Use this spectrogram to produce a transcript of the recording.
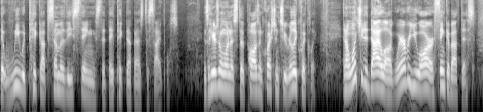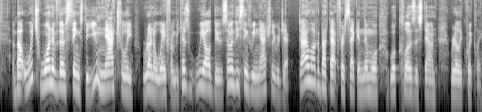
that we would pick up some of these things that they picked up as disciples. And so here's what I want us to pause and question two really quickly. And I want you to dialogue wherever you are, think about this about which one of those things do you naturally run away from? Because we all do. Some of these things we naturally reject. Dialogue about that for a second, then we'll, we'll close this down really quickly.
